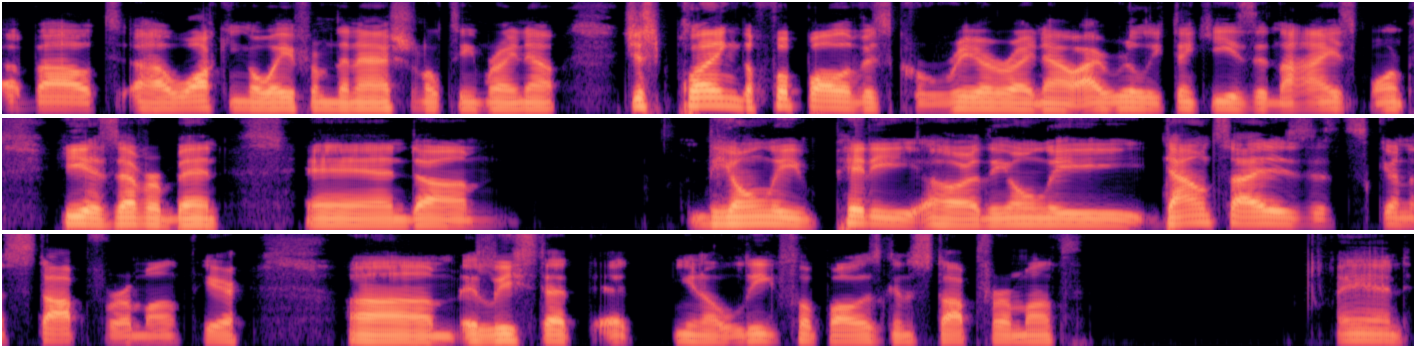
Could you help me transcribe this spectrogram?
about uh, walking away from the national team right now. Just playing the football of his career right now. I really think he is in the highest form he has ever been. And um, the only pity or the only downside is it's going to stop for a month here. Um, at least at, at you know league football is going to stop for a month. And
